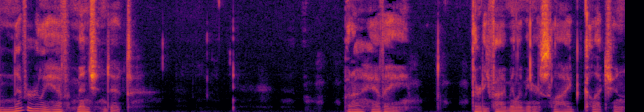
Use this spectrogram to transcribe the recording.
I never really have mentioned it, but I have a 35 millimeter slide collection.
